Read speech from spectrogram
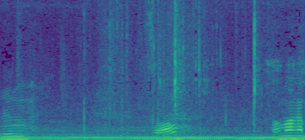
หนึ่งสองสองนอครับ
